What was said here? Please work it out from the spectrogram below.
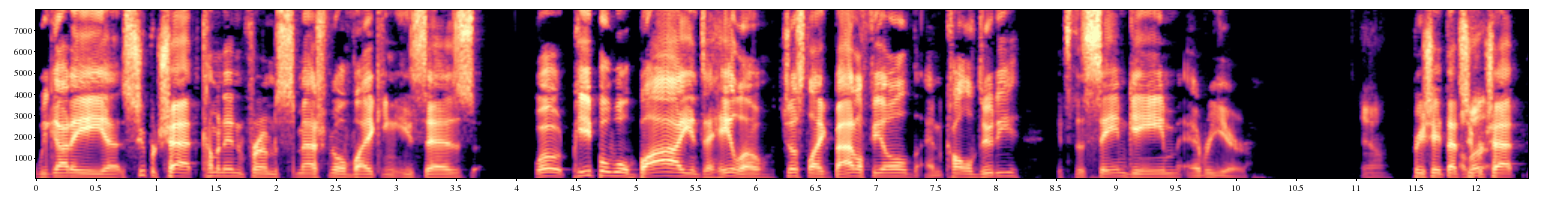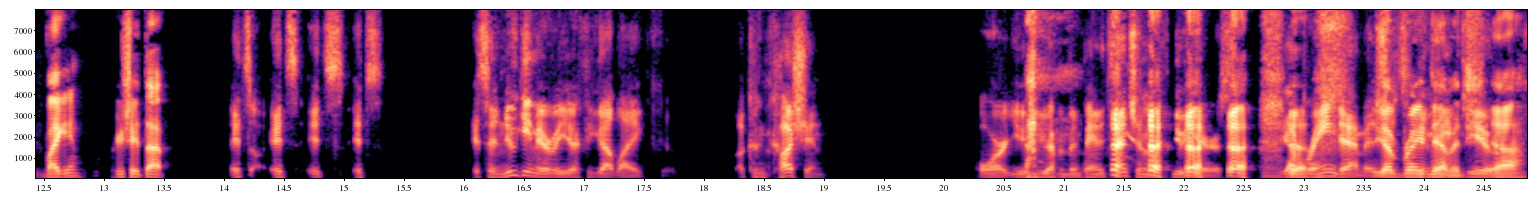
we got a uh, super chat coming in from Smashville Viking. He says, "Well, people will buy into Halo just like Battlefield and Call of Duty. It's the same game every year." Yeah. Appreciate that super lo- chat, Viking. Appreciate that. It's it's it's it's it's a new game every year if you got like a concussion or you, you haven't been paying attention in a few years. You got brain damage. You got brain damage. you. Yeah.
